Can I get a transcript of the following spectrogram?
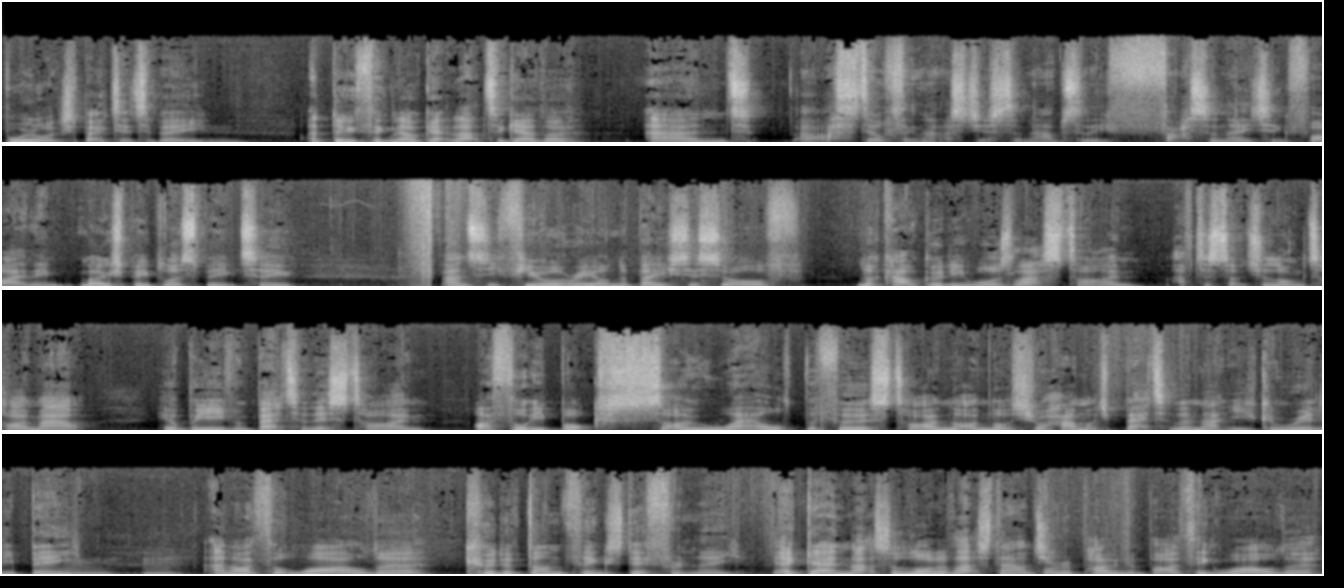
But we all expect it to be. Hmm. I do think they'll get that together, and I still think that's just an absolutely fascinating fight. I mean, most people I speak to fancy Fury on the basis of look how good he was last time after such a long time out. He'll be even better this time. I thought he boxed so well the first time that I'm not sure how much better than that you can really be. Mm, mm. And I thought Wilder could have done things differently. Again, that's a lot of that's down to your opponent, but I think Wilder,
